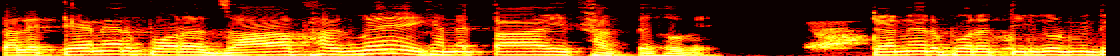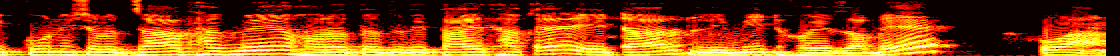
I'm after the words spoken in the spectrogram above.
তাহলে টেনের পরে যা থাকবে, এখানে তাই থাকতে হবে। টেনের পরে ত্রিকোণমিতিক কোণ হিসেবে যা থাকবে, হরতে যদি তাই থাকে, এটার লিমিট হয়ে যাবে ওয়ান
